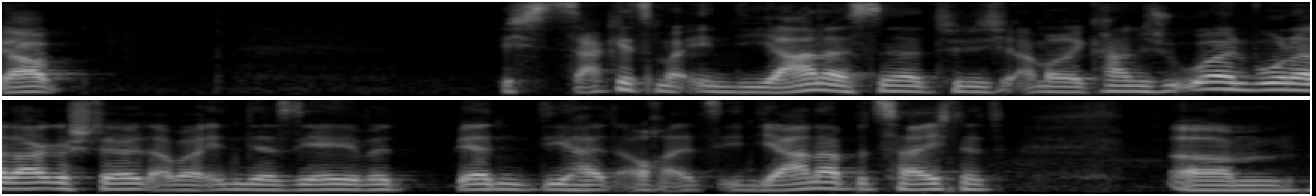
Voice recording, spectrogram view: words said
ja, ich sag jetzt mal Indianer, es sind natürlich amerikanische Ureinwohner dargestellt, aber in der Serie wird, werden die halt auch als Indianer bezeichnet. Ähm,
